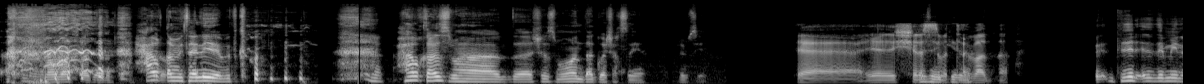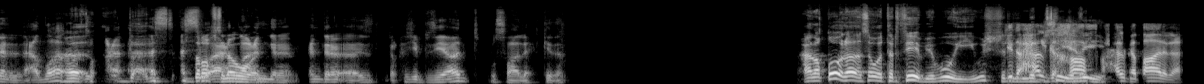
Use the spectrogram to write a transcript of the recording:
حلقة مثالية بتكون. حلقة اسمها شو اسمه وان اقوى شخصية. في الام يا يا إيش الاسم كذا. التعبان ذا تدري تدري مين الأعضاء؟ ها، أتوقع اسوء الأول. عندنا عندنا آه، راح أجيب زياد وصالح كذا على طول هذا سوى ترتيب يا أبوي وش كذا حلقة خاصة؟ حلقة طارئة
